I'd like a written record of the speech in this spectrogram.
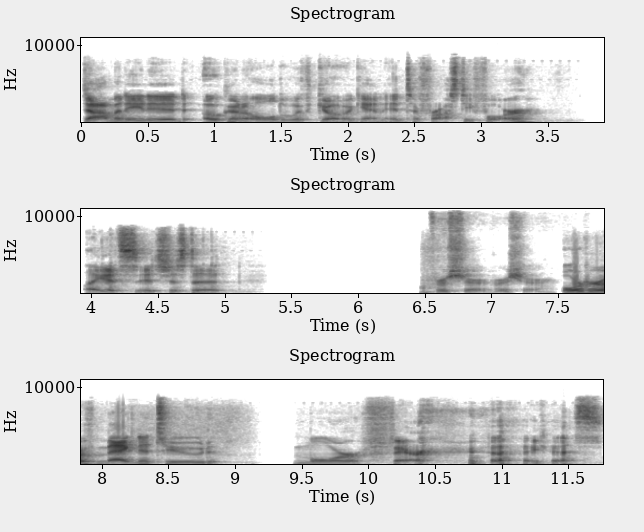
dominated Oaken Old with Go again into Frosty 4. Like it's it's just a For sure, for sure. order of magnitude more fair, I guess.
